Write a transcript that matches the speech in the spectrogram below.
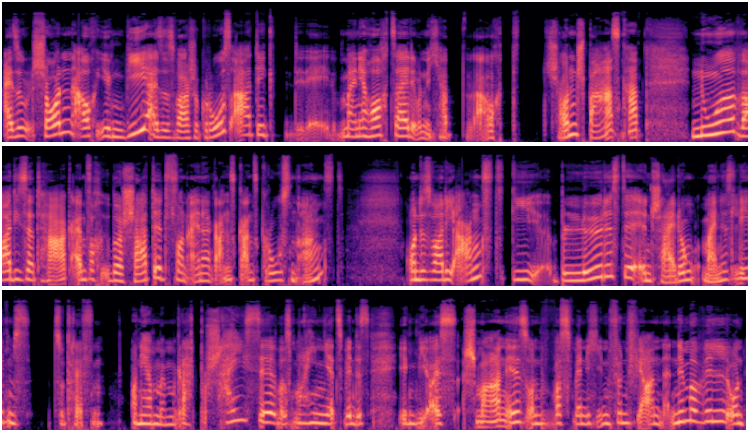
Also schon auch irgendwie, also es war schon großartig, meine Hochzeit und ich habe auch schon Spaß gehabt. Nur war dieser Tag einfach überschattet von einer ganz, ganz großen Angst. Und es war die Angst, die blödeste Entscheidung meines Lebens zu treffen. Und ich habe mir immer gedacht, boah, scheiße, was mache ich denn jetzt, wenn das irgendwie als Schmarrn ist und was, wenn ich in fünf Jahren nimmer will und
